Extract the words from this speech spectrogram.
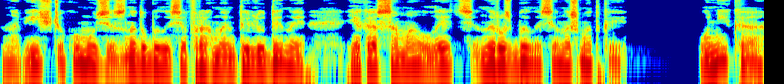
Навіщо комусь знадобилися фрагменти людини, яка сама ледь не розбилася на шматки? У Ніка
